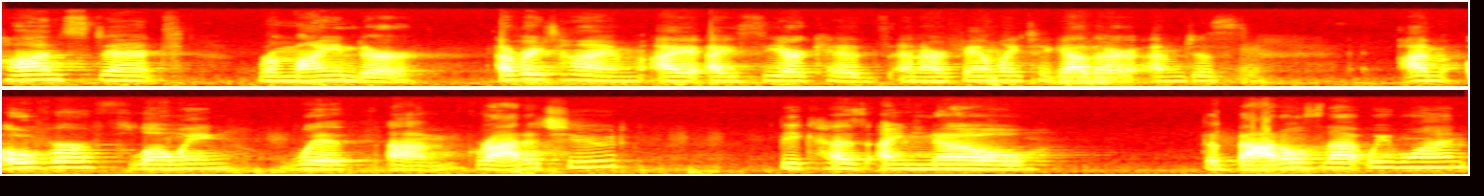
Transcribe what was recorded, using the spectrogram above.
constant reminder. Every time I, I see our kids and our family together, I'm just, I'm overflowing with um, gratitude because I know the battles that we won,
